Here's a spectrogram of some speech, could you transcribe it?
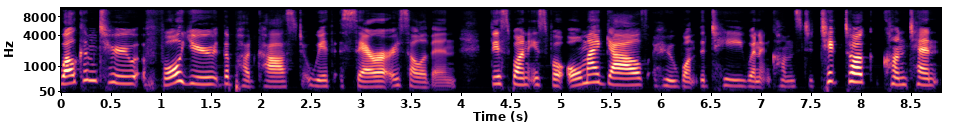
Welcome to For You, the podcast with Sarah O'Sullivan. This one is for all my gals who want the tea when it comes to TikTok content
